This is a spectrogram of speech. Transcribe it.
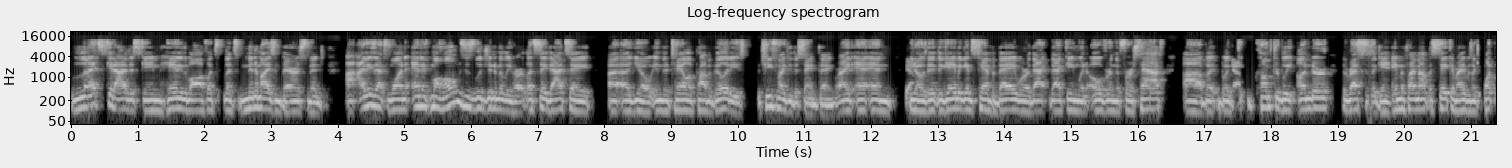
let's get out of this game, handing the ball off. Let's, let's minimize embarrassment. Uh, I think that's one. And if Mahomes is legitimately hurt, let's say that's a, uh, uh, you know, in the tale of probabilities, the Chiefs might do the same thing, right? And, and yeah. you know, the, the game against Tampa Bay, where that that game went over in the first half, uh, but but yeah. comfortably under the rest of the game, if I'm not mistaken, right? It was like one,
